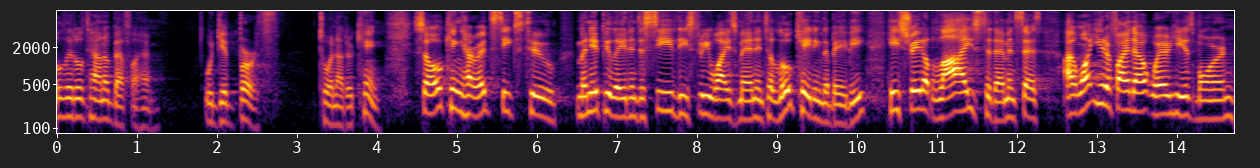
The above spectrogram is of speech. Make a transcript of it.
little town of Bethlehem would give birth to another king. So King Herod seeks to manipulate and deceive these three wise men into locating the baby. He straight up lies to them and says, I want you to find out where he is born.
